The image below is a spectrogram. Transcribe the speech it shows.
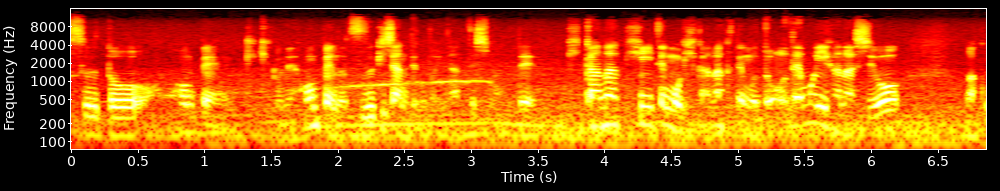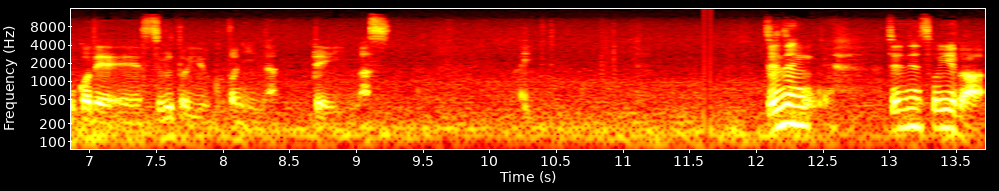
すると本編、結局ね、本編の続きじゃんってことになってしまって、聞かな、聞いても聞かなくてもどうでもいい話を、まあ、ここでするということになっています。はい。全然全然そういえば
